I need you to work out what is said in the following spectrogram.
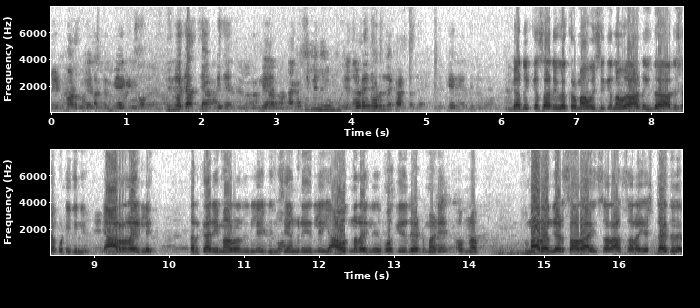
ರೇಟ್ ಮಾಡಿದ್ರು ಎಲ್ಲ ಕಮ್ಮಿ ಆಗಿತ್ತು. ತಿರ್ಗಾ ಜಾಸ್ತಿ ಆಗ್ಬಿಟ್ಟಿದೆ. ನಮ್ಗೆ ನಗರಸಭೆ ನೀವು ಎದುರುಗಡೆ ನೋಡಿದ್ರೆ ಕಾಣ್ತದೆ. ಇದಕ್ಕೆ ಏನ್ ನೀವು? ಈಗ ಅದಕ್ಕೆ ಸರ್ ಈಗ ಕ್ರಮ ವಹಿಸಿಕೆ ನಾವು ಇದು ಆದೇಶ ಕೊಟ್ಟಿದ್ದೀನಿ. ಯಾರನ್ನ ಇರಲಿ, ತರಕಾರಿ ಮಾರೋರು ಇರಲಿ, ದಿನಸಿ ಅಂಗಡಿ ಇರಲಿ ಯಾವ್ದನ್ನಾರ ಇರ್ಲಿ, ಹೋಗಿ ರೇಟ್ ಮಾಡಿ ಅವ್ರನ್ನ ಸುಮಾರು ಒಂದು ಎರಡು ಸಾವಿರ, ಐದು ಸಾವಿರ ಹತ್ತು ಸಾವಿರ ಎಷ್ಟಾಯ್ತದೆ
